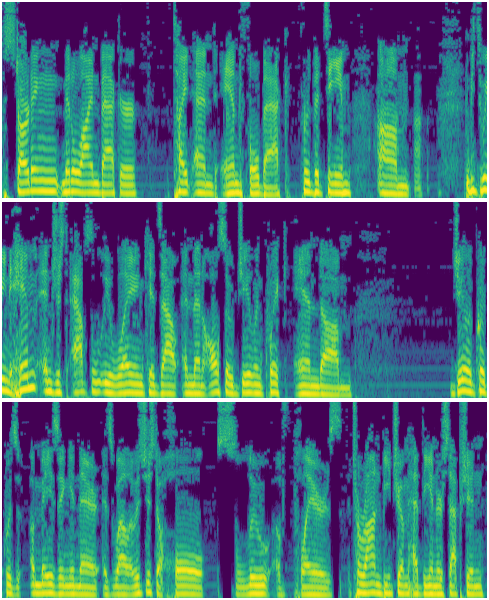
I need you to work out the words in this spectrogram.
starting middle linebacker tight end and fullback for the team um between him and just absolutely laying kids out and then also jalen quick and um Jalen Quick was amazing in there as well. It was just a whole slew of players. Teron Beecham had the interception.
